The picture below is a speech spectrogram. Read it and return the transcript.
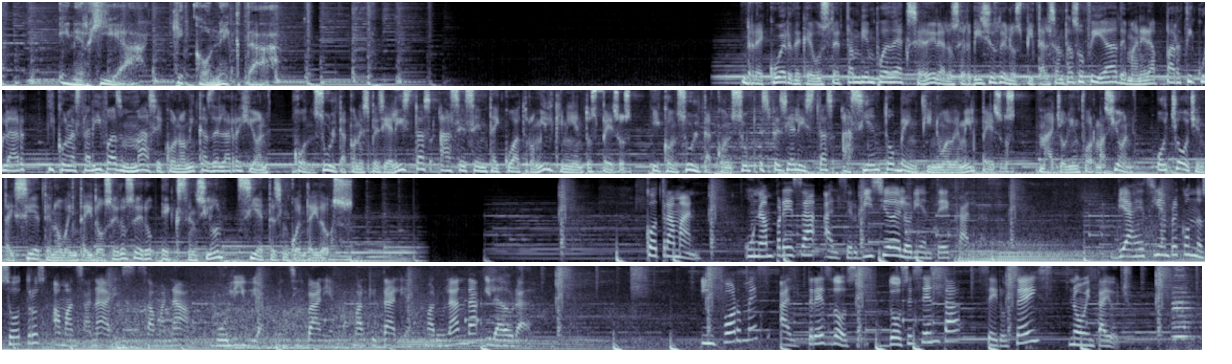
energía que conecta. Recuerde que usted también puede acceder a los servicios del Hospital Santa Sofía de manera particular y con las tarifas más económicas de la región. Consulta con especialistas a 64.500 pesos y consulta con subespecialistas a 129.000 pesos. Mayor información 887-9200 extensión 752. Cotraman, una empresa al servicio del Oriente de Caldas Viaje siempre con nosotros a Manzanares, Samaná, Bolivia, Pensilvania, Marquetalia, Marulanda y La Dorada. Informes al 312-260-0698.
